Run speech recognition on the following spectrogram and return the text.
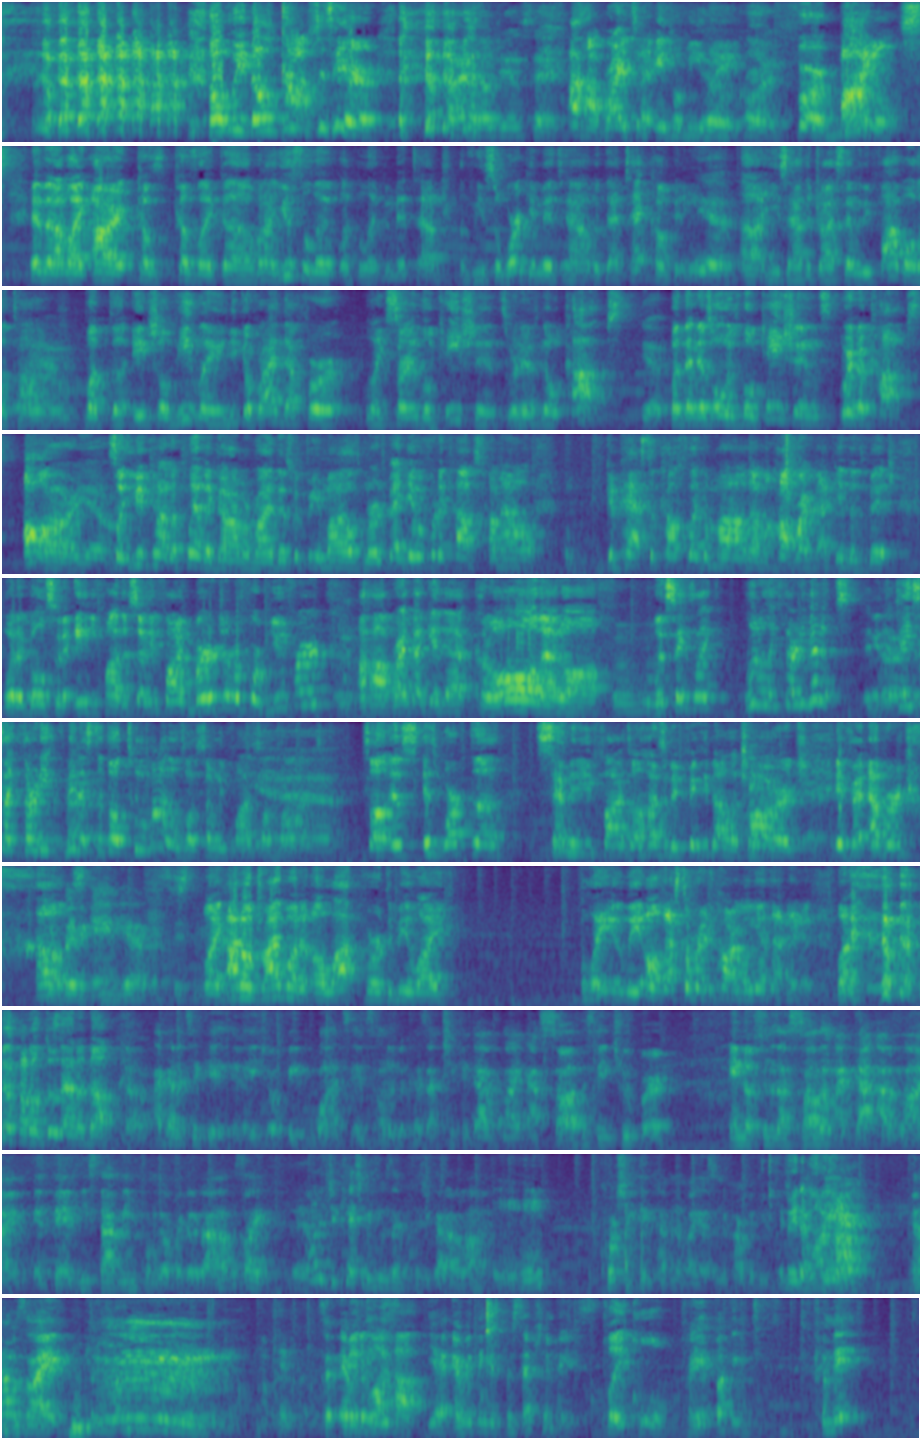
hopefully no cops is here. I know what you're gonna say. I hop right into that HOV lane Of course. for miles. And then I'm like, all right, cause, cause like uh, when I used to live, like, live in Midtown, I used to work in Midtown with that tech company. Yeah. Uh, I used to have to drive 75 all the time. Yeah. But the HOV lane, you could ride that for like certain locations where Yeah. there's no cops. Yeah. But then there's always locations where the cops are. Are, yeah. So you can kind of play like, oh, I'm gonna ride this for three miles, merge back in before the cops come out, get past the cops like a mile, I'm gonna hop right back in this bitch when it goes to the 85 to 75 merger before Buford. I hop right back in that, cut all that off. Mm-hmm. It takes like literally 30 minutes. It It, takes like 30 30 minutes to go two miles on 75 Yeah. sometimes. So it's it's worth the 75 to 150 dollar charge Yeah. if it ever comes. You play the game, yeah. Like I don't drive on it a lot for it to be like blatantly, oh that's the red car, go get that nigga. Like I don't do that enough. No, I got a ticket in HOV once, and it's only because I chickened out. Like I saw the state trooper, and as soon as I saw them, I got out of line. And then he stopped me, he pulled me over the line. I was like, Yeah. "How did you catch me?" He was like, "Because you got out of line." Mm-hmm. Of course, you didn't have nobody else in the car with you because Made you a got block scared. hop. And I was like, "Mmm." Can't- So everything block is hop. yeah, everything is perception based. Play it cool. Play it fucking commit.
